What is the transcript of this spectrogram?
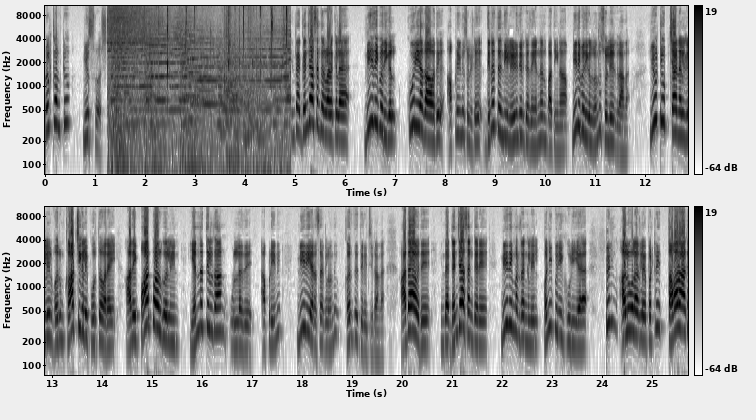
வெல்கம் டு நியூஸ் ரோஸ் இந்த கஞ்சா சங்கர் வழக்கில் நீதிபதிகள் கூறியதாவது அப்படின்னு சொல்லிட்டு தினத்தந்தியில் எழுதியிருக்கிறது என்னன்னு பார்த்தீங்கன்னா நீதிபதிகள் வந்து சொல்லியிருக்கிறாங்க. யூடியூப் சேனல்களில் வரும் காட்சிகளை பொறுத்தவரை அதை பார்ப்பவர்களின் எண்ணத்தில் தான் உள்ளது அப்படின்னு நீதியரசர்கள் வந்து கருத்து தெரிவிச்சிருக்காங்க. அதாவது இந்த கஞ்சா சங்கர் நீதிமன்றங்களில் பணிபுரியக்கூடிய பெண் அலுவலர்களை பற்றி தவறாக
